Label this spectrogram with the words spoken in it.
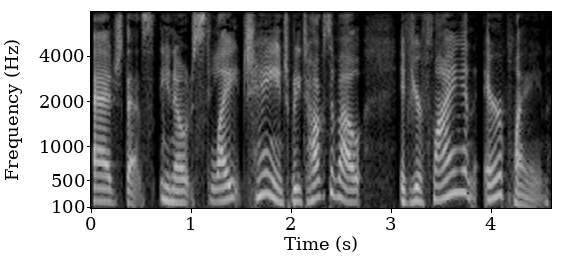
edge, that's, you know, slight change. But he talks about if you're flying an airplane,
